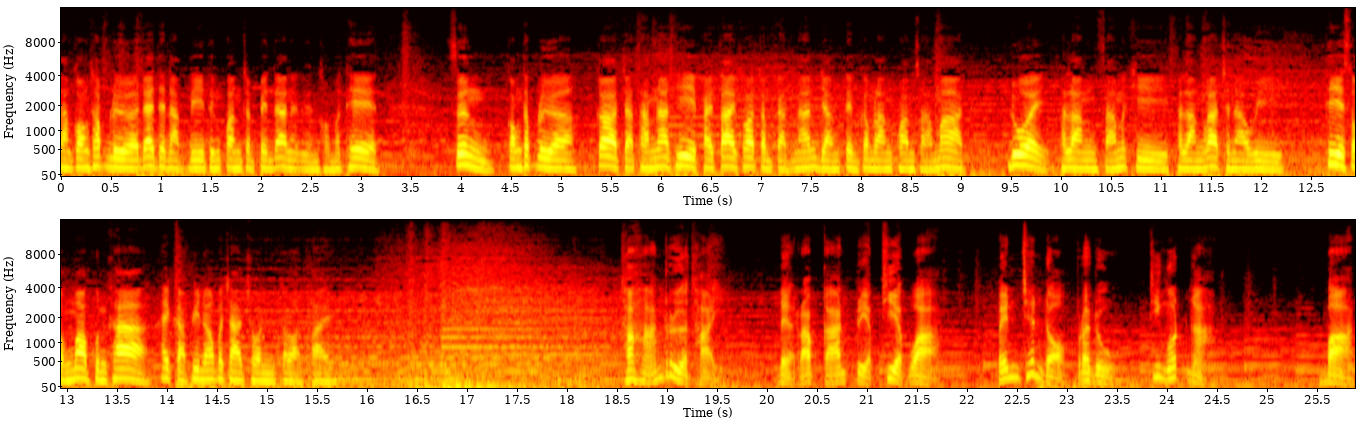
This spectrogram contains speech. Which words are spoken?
ทางกองทัพเรือได้ตระหนักดีถึงความจำเป็นด้านอื่นๆของประเทศ ซึ่งกองทัพเรือก็จะทำหน้าที่ภายใต้ข้อจำกัดนั้น อย่างเต็มกำลังความสามารถ ด้วยพลังสามัคคี พลังราชนาวี ที่ส่งมอบคุณค่าให้กับพี่น้องประชาชนตลอดไป ทหารเรือไทย ได้รับการเปรียบเทียบว่า เป็นเช่นดอกประดู่ที่งดงาม บาน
